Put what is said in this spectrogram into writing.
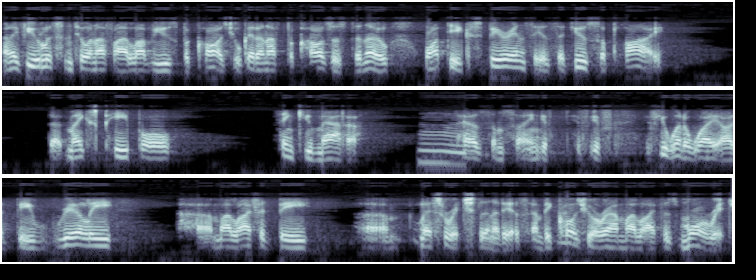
And if you listen to enough I love yous because, you'll get enough becauses to know what the experience is that you supply that makes people think you matter. Mm. Has them saying, if, if, if, if you went away, I'd be really, uh, my life would be um, less rich than it is. And because you're around, my life is more rich.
